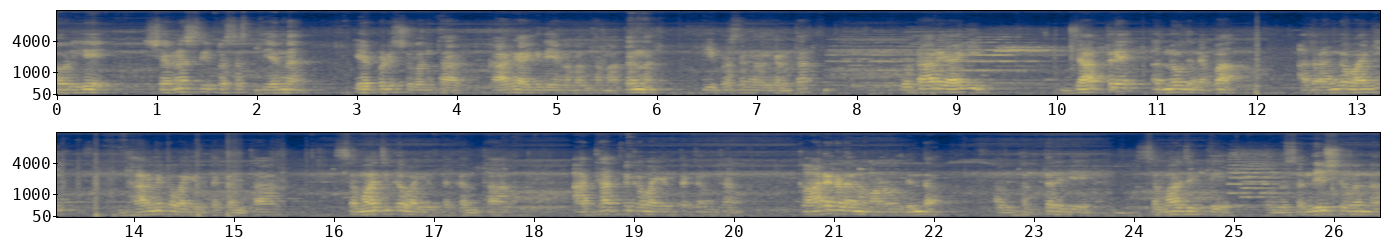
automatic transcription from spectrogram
ಅವರಿಗೆ ಶರಣಶ್ರೀ ಪ್ರಶಸ್ತಿಯನ್ನು ಏರ್ಪಡಿಸುವಂಥ ಕಾರ್ಯ ಆಗಿದೆ ಎನ್ನುವಂಥ ಮಾತನ್ನು ಈ ಪ್ರಸಂಗದಲ್ಲಿ ಹೇಳ್ತಾ, ಒಟ್ಟಾರೆಯಾಗಿ ಜಾತ್ರೆ ಅನ್ನೋದು ನೆಪ ಅದರ ಅಂಗವಾಗಿ ಧಾರ್ಮಿಕವಾಗಿರ್ತಕ್ಕಂಥ ಸಾಮಾಜಿಕವಾಗಿರ್ತಕ್ಕಂಥ, ಆಧ್ಯಾತ್ಮಿಕವಾಗಿರ್ತಕ್ಕಂಥ ಕಾರ್ಯಗಳನ್ನು ಮಾಡೋದರಿಂದ ಅದು ಭಕ್ತರಿಗೆ ಸಮಾಜಕ್ಕೆ ಒಂದು ಸಂದೇಶವನ್ನು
